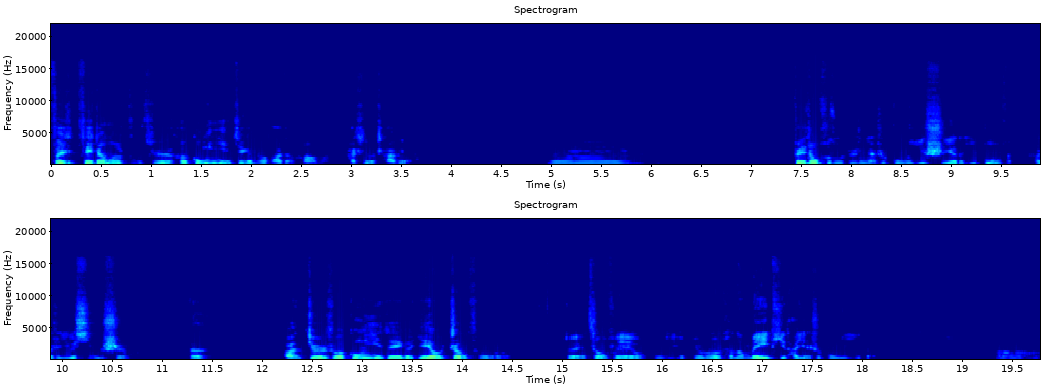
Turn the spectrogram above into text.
非非政府组织和公益这个能划等号吗？还是有差别？嗯，非政府组织应该是公益事业的一部分，它是一个形式。嗯，啊，就是说公益这个也有政府，对，政府也有公益，比如说可能媒体它也是公益的。嗯，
